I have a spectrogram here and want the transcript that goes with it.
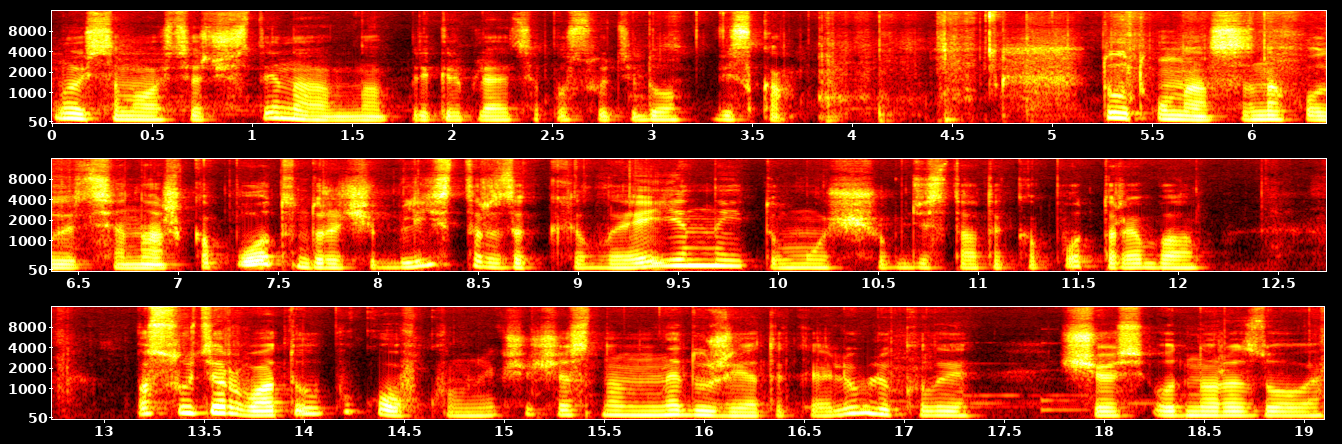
Ну і сама ось ця частина вона прикріпляється по суті до візка. Тут у нас знаходиться наш капот. До речі, блістер заклеєний, тому щоб дістати капот, треба по суті рвати упаковку. Ну, Якщо чесно, не дуже я таке люблю, коли щось одноразове.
